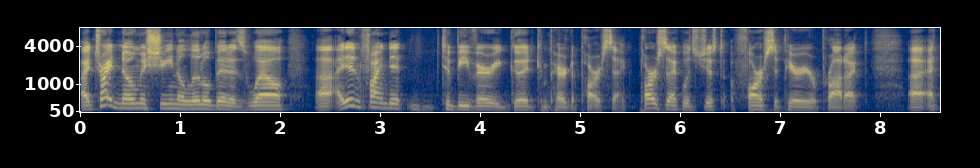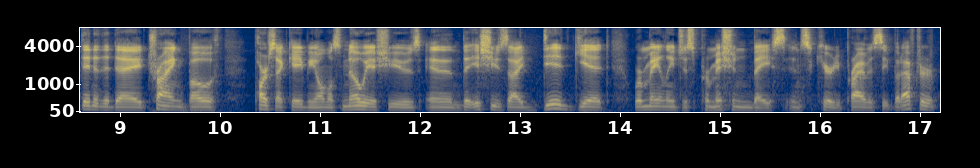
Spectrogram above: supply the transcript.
I tried NoMachine a little bit as well. Uh, I didn't find it to be very good compared to Parsec. Parsec was just a far superior product. Uh, at the end of the day, trying both. Parsec gave me almost no issues, and the issues I did get were mainly just permission based in security privacy. But after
